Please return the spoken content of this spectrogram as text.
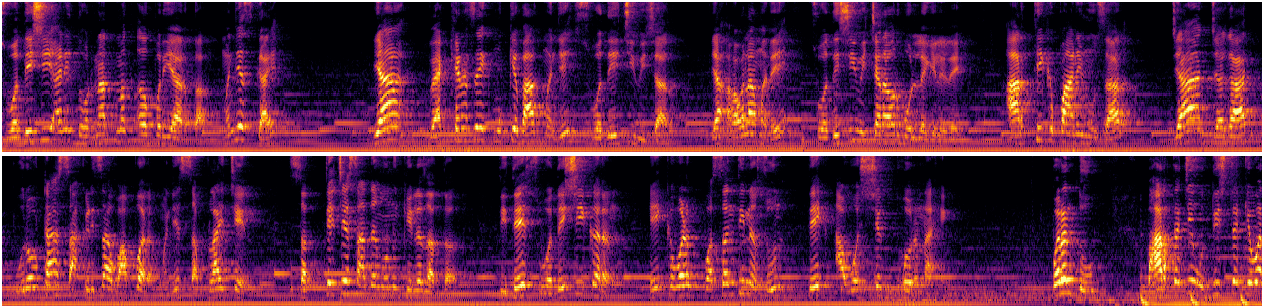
स्वदेशी आणि धोरणात्मक अपरिहार्यता म्हणजेच काय? या व्याख्यानाचा एक मुख्य भाग म्हणजे स्वदेशी विचार. या अहवालामध्ये स्वदेशी विचारावर बोललं गेलेलं आहे. आर्थिक पाहणीनुसार ज्या जगात पुरवठा साखळीचा वापर म्हणजे सप्लाय चेन सत्तेचे साधन म्हणून केलं जातं तिथे स्वदेशीकरण हे केवळ पसंती नसून ते एक आवश्यक धोरण आहे. परंतु भारताचे उद्दिष्ट केवळ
